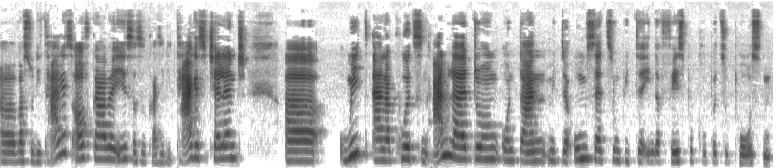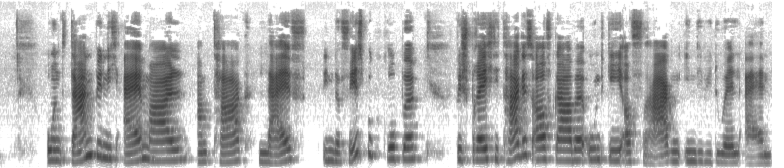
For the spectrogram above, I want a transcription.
äh, was so die Tagesaufgabe ist, also quasi die Tageschallenge, äh, mit einer kurzen Anleitung und dann mit der Umsetzung bitte in der Facebook-Gruppe zu posten. Und dann bin ich einmal am Tag live in der Facebook-Gruppe, bespreche die Tagesaufgabe und gehe auf Fragen individuell ein.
